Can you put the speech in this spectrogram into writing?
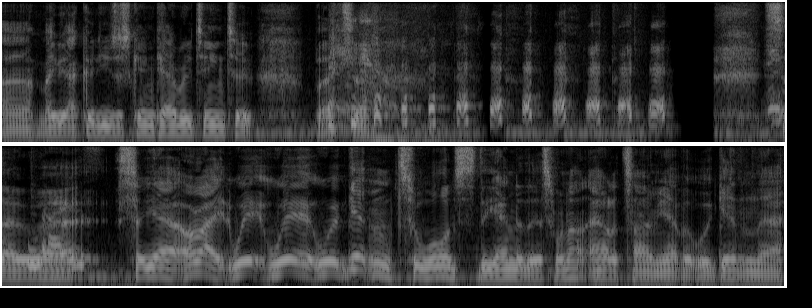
Uh, maybe I could use a skincare routine too, but. Uh, so uh, so yeah all right we're, we're we're getting towards the end of this we're not out of time yet but we're getting there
